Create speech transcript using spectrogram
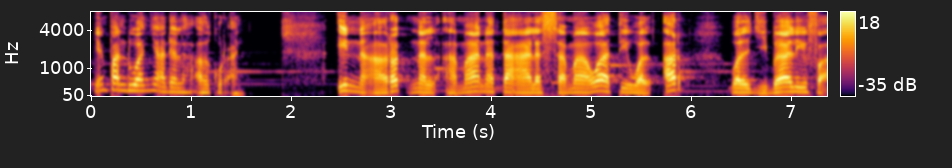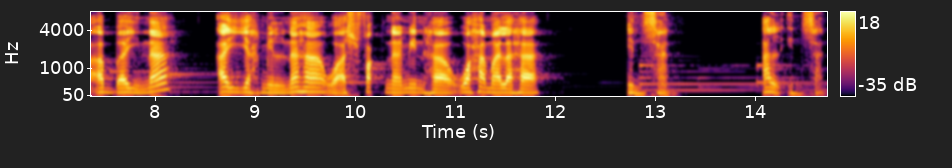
Yang panduannya adalah Al-Qur'an. Inna aradnal amanata 'ala samawati wal ard wal jibali fa abaina ayyahmilnaha wa asfaqna minha wa hamalaha insan. Al insan.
